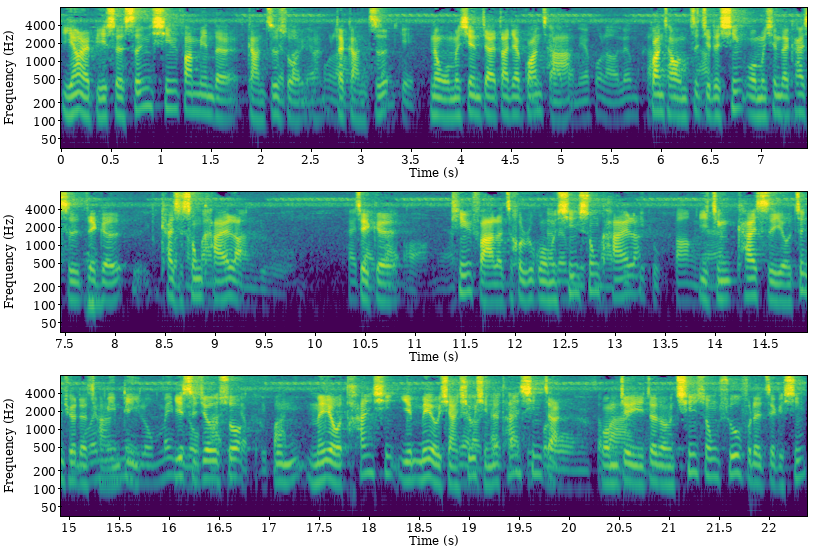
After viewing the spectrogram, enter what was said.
眼耳鼻舌身心方面的感知所缘的感知。那我们现在大家观察，观察我们自己的心，我们现在开始这个开始松开了，这个。听法了之后，如果我们心松开了，已经开始有正确的禅定，意思就是说，我们没有贪心，也没有想修行的贪心在，我们就以这种轻松舒服的这个心，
